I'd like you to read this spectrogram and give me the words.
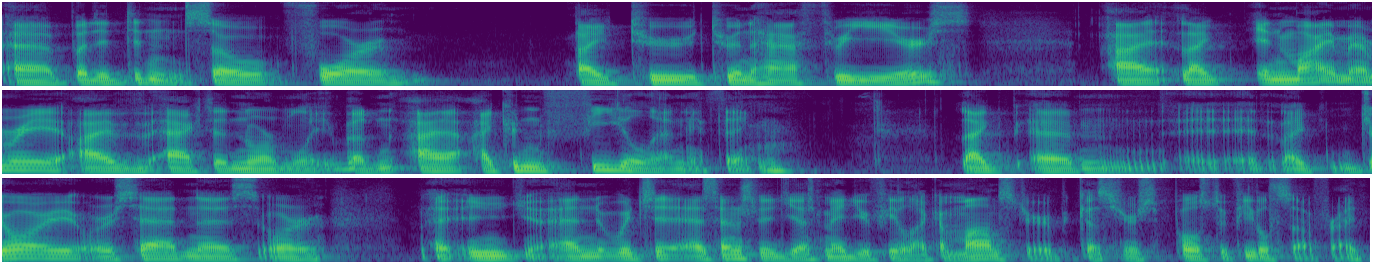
uh, but it didn't. So for like two, two and a half, three years, I like in my memory I've acted normally, but I, I couldn't feel anything, like um, like joy or sadness or uh, and which essentially just made you feel like a monster because you're supposed to feel stuff, right?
